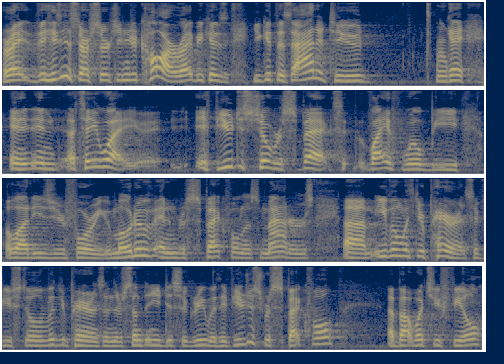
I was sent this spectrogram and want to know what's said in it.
right? He's going to start searching your car, right? Because you get this attitude, okay? And, and I tell you what, if you just show respect, life will be a lot easier for you. Motive and respectfulness matters, um, even with your parents. If you still live with your parents and there's something you disagree with, if you're just respectful about what you feel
